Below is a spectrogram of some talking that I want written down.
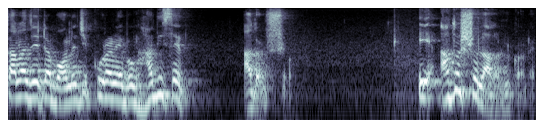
তারা যেটা বলে যে কোরআন এবং হাদিসের আদর্শ। এই আদর্শ লালন করে।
